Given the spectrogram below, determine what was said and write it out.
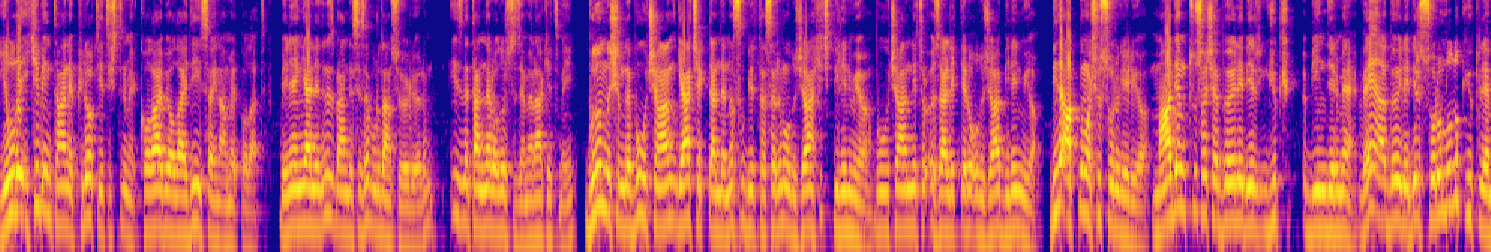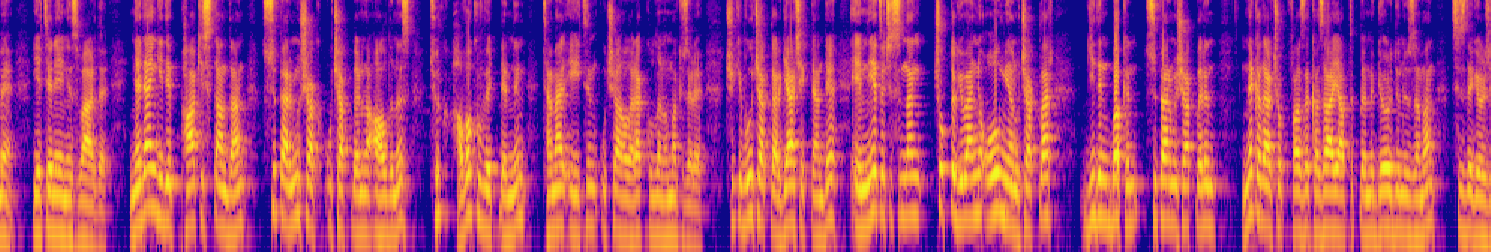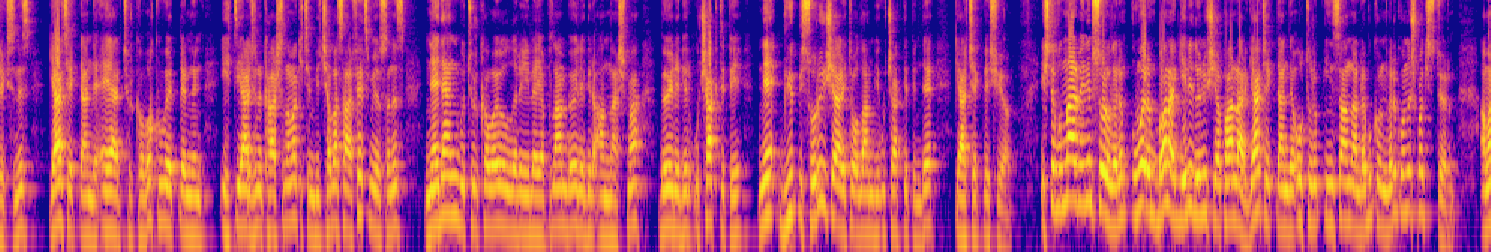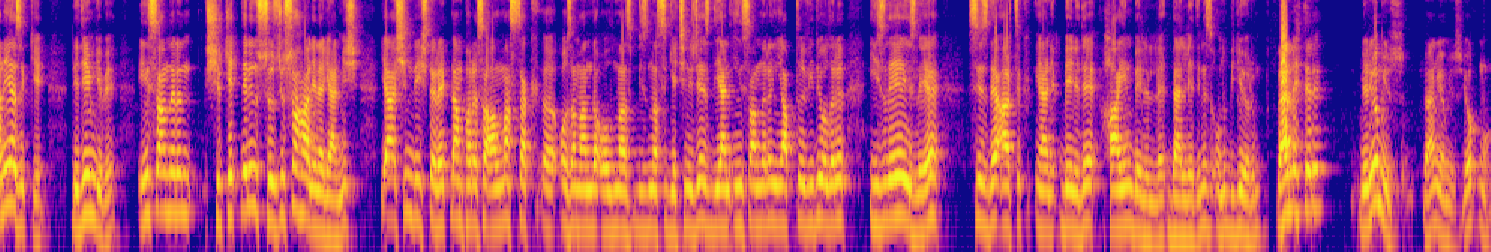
Yılda 2000 tane pilot yetiştirmek kolay bir olay değil Sayın Ahmet Bolat. Beni engellediniz ben de size buradan söylüyorum. İzletenler olur size merak etmeyin. Bunun dışında bu uçağın gerçekten de nasıl bir tasarım olacağı hiç bilinmiyor. Bu uçağın ne tür özellikleri olacağı bilinmiyor. Bir de aklıma şu soru geliyor. Madem TUSAŞ'a böyle bir yük bindirme veya böyle bir sorumluluk yükleme yeteneğiniz vardı. Neden gidip Pakistan'dan süper müşak uçaklarını aldınız? Türk Hava Kuvvetleri'nin temel eğitim uçağı olarak kullanılmak üzere. Çünkü bu uçaklar gerçekten de emniyet açısından çok da güvenli olmayan uçaklar. Gidin bakın süper müşakların ne kadar çok fazla kaza yaptıklarını gördüğünüz zaman siz de göreceksiniz. Gerçekten de eğer Türk Hava Kuvvetleri'nin ihtiyacını karşılamak için bir çaba sarf etmiyorsanız neden bu Türk Hava Yolları ile yapılan böyle bir anlaşma, böyle bir uçak tipi, ne büyük bir soru işareti olan bir uçak tipinde gerçekleşiyor? İşte bunlar benim sorularım. Umarım bana geri dönüş yaparlar. Gerçekten de oturup insanlarla bu konuları konuşmak istiyorum. Ama ne yazık ki dediğim gibi insanların, şirketlerin sözcüsü haline gelmiş. Ya şimdi işte reklam parası almazsak e, o zaman da olmaz biz nasıl geçineceğiz diyen insanların yaptığı videoları izleye izleye siz de artık yani beni de hain belirle, bellediniz onu biliyorum. Ver mehteri. Veriyor muyuz? Vermiyor muyuz? Yok mu?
